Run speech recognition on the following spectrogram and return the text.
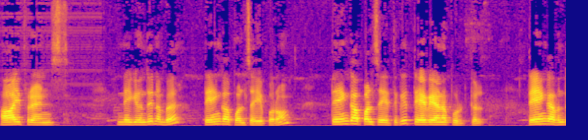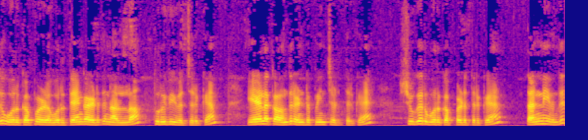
ஹாய் ஃப்ரெண்ட்ஸ் இன்றைக்கி வந்து நம்ம தேங்காய் பால் செய்ய போகிறோம் தேங்காய் பால் செய்யறதுக்கு தேவையான பொருட்கள். தேங்காய் வந்து ஒரு கப்பு ஒரு தேங்காய் எடுத்து நல்லா துருவி வச்சுருக்கேன். ஏலக்காய் வந்து ரெண்டு பிஞ்ச் எடுத்திருக்கேன். சுகர் ஒரு கப் எடுத்திருக்கேன். தண்ணி வந்து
